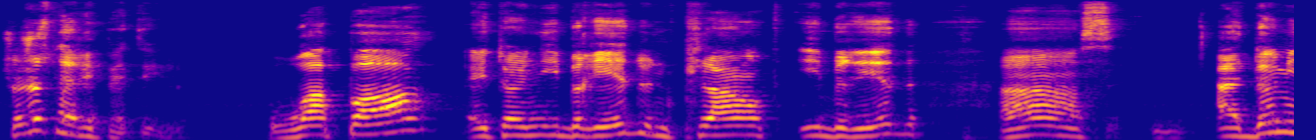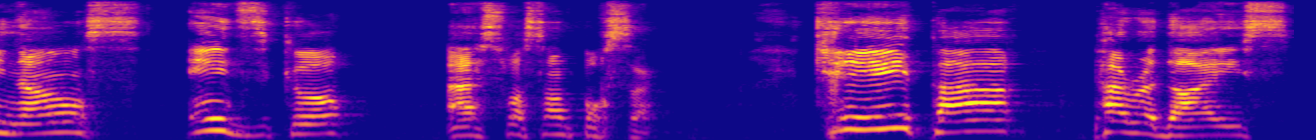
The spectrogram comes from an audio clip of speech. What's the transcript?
Je vais juste le répéter. WAPA est un hybride, une plante hybride, hein, à dominance indica à 60%. Créé par Paradise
